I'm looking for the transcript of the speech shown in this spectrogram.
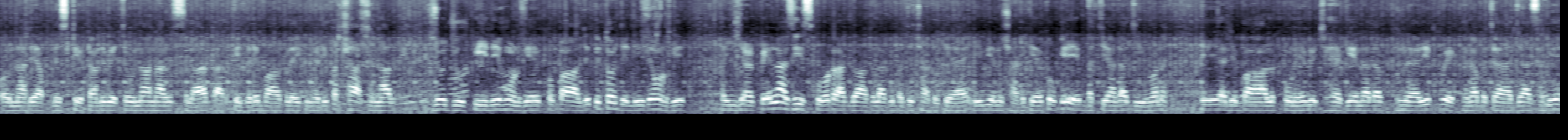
ਉਹਨਾਂ ਦੇ ਆਪਣੇ ਸਟੇਟਾਂ ਦੇ ਵਿੱਚ ਉਹਨਾਂ ਨਾਲ ਸਲਾਹ ਕਰਕੇ ਜਿਹੜੇ ਬਾਲ ਭਲਾਈ ਕਮੇਟੀ ਪ੍ਰਸ਼ਾਸਨ ਨਾਲ ਜੋ ਯੂਪੀ ਦੇ ਹੋਣਗੇ, ਭੋਪਾਲ ਦੇ ਕਿਤੋਂ ਦਿੱਲੀ ਦੇ ਹੋਣਗੇ, ਅਸੀਂ ਜਾਂ ਪਹਿਲਾਂ ਅਸੀਂ ਸਕੋਟ ਗਾਰਡ ਲਾ ਕੇ ਬੱਚੇ ਛੱਡ ਕੇ ਆਏ, ਇਹ ਵੀ ਇਹਨਾਂ ਛੱਡ ਕੇ ਆਏ ਕਿਉਂਕਿ ਇਹ ਬੱਚਿਆਂ ਦਾ ਜੀਵਨ ਇਹ ਅਜੇ ਬਾਲ ਪੁਣੇ ਵਿੱਚ ਹੈਗੇ, ਇਹਨਾਂ ਦਾ ਸੁਨਹਿਰੀ ਭਵਿੱਖ ਨਾਲ ਬਚਾਇਆ ਜਾ ਸਕੇ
